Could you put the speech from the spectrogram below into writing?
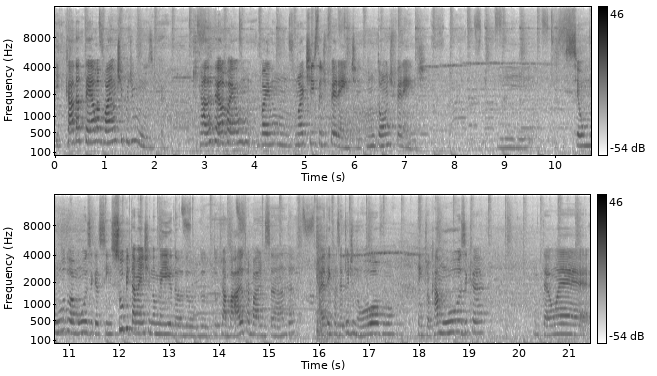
e cada tela vai um tipo de música. Cada tela vai um, vai um, um artista diferente, um tom diferente. E se eu mudo a música assim subitamente no meio do, do, do, do trabalho, o trabalho desanda. Aí eu tenho que fazer tudo de novo, tenho que trocar música. Então é.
